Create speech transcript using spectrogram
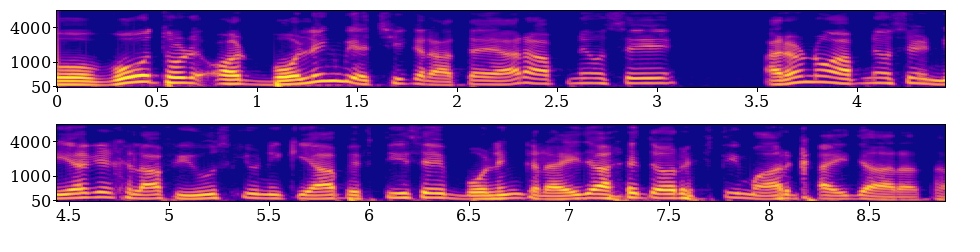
وہ تھوڑے، اور بولنگ بھی اچھی کراتا ہے یار۔ آپ نے اسے آئی ڈونٹ نو آپ نے اسے انڈیا کے خلاف یوز کیوں نہیں کیا؟ آپ افتی سے بولنگ کرائی جا رہے تھے اور افتی مار کھائی جا رہا تھا۔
